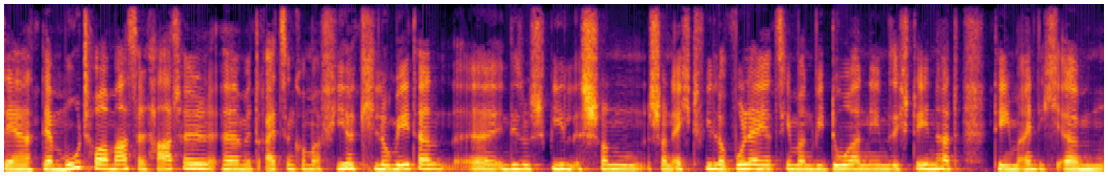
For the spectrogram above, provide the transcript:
Der, der Motor Marcel Hartl äh, mit 13,4 Kilometern äh, in diesem Spiel ist schon, schon echt viel, obwohl er jetzt jemanden wie Doan neben sich stehen hat, der ihm eigentlich ähm,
